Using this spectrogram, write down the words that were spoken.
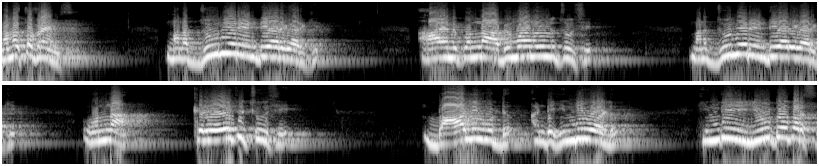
నమస్తే ఫ్రెండ్స్. మన జూనియర్ ఎన్టీఆర్ గారికి ఆయనకున్న అభిమానులను చూసి మన జూనియర్ ఎన్టీఆర్ గారికి ఉన్న క్రేజ్ చూసి బాలీవుడ్ అంటే హిందీ వాళ్ళు హిందీ యూట్యూబర్స్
